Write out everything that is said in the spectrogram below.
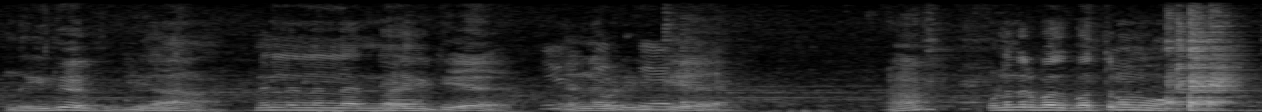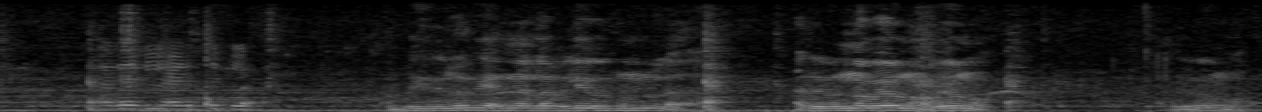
இந்த இது எடுத்துக்கியா இல்லை இல்லை இல்லை வடிக்கிட்டியே என்ன? வடிக்கிட்டியே ஆ? உளுந்துரு பார்த்து பத்து நூலுவோம் அது இதில் எடுத்துக்கல அப்படி இதுல இருந்து எண்ணெய் எல்லாம் வெளியே வரணும்ல? அது இன்னும் வேகணும் வேகணும் அது வேகணும்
